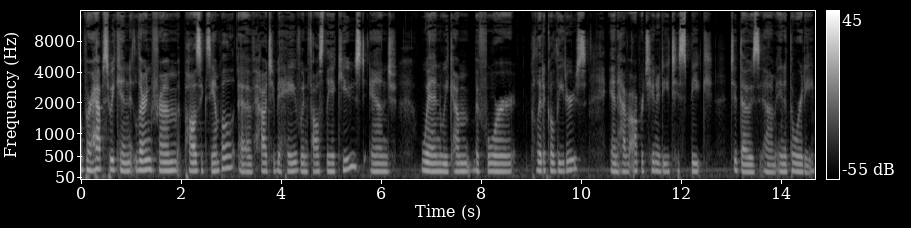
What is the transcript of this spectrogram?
Well, perhaps we can learn from Paul's example of how to behave when falsely accused and when we come before political leaders and have opportunity to speak to those um, in authority.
